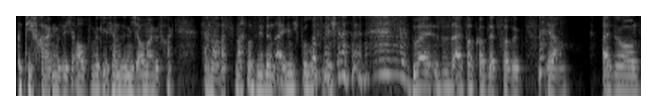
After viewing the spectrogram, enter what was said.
Und die fragen sich auch wirklich, haben sie mich auch mal gefragt, sag mal, was machen sie denn eigentlich beruflich? Weil es ist einfach komplett verrückt, ja. Also,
